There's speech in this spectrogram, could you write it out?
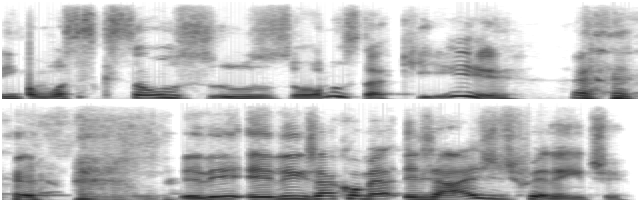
Então, vocês que são os, os donos daqui? ele, ele já começa, ele já age diferente.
